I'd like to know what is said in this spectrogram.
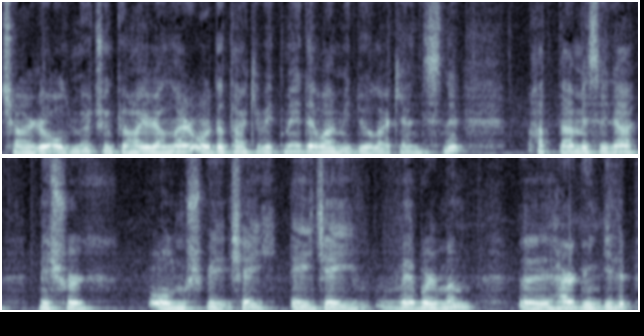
çare olmuyor. Çünkü hayranlar orada takip etmeye devam ediyorlar kendisini. Hatta mesela meşhur olmuş bir şey A.J. Weberman e, her gün gelip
